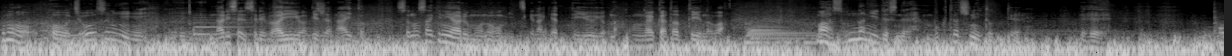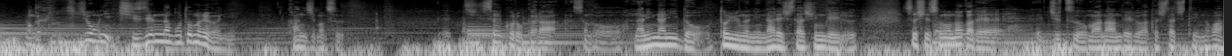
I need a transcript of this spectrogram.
この上手になりさえすればいいわけじゃないとその先にあるものを見つけなきゃっていうような考え方っていうのはまあそんなにですね僕たちにとって、えー、なんか非常に自然なことのように感じます。小さい頃からその何々道というのに慣れ親しんでいる。そしてその中で術を学んでいる私たちというのは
